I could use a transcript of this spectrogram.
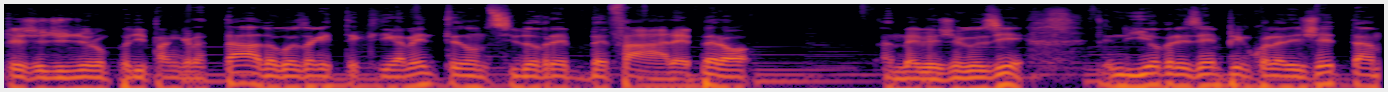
piace aggiungere un po' di pangrattato, cosa che tecnicamente non si dovrebbe fare, però a me piace così. Io, per esempio, in quella ricetta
